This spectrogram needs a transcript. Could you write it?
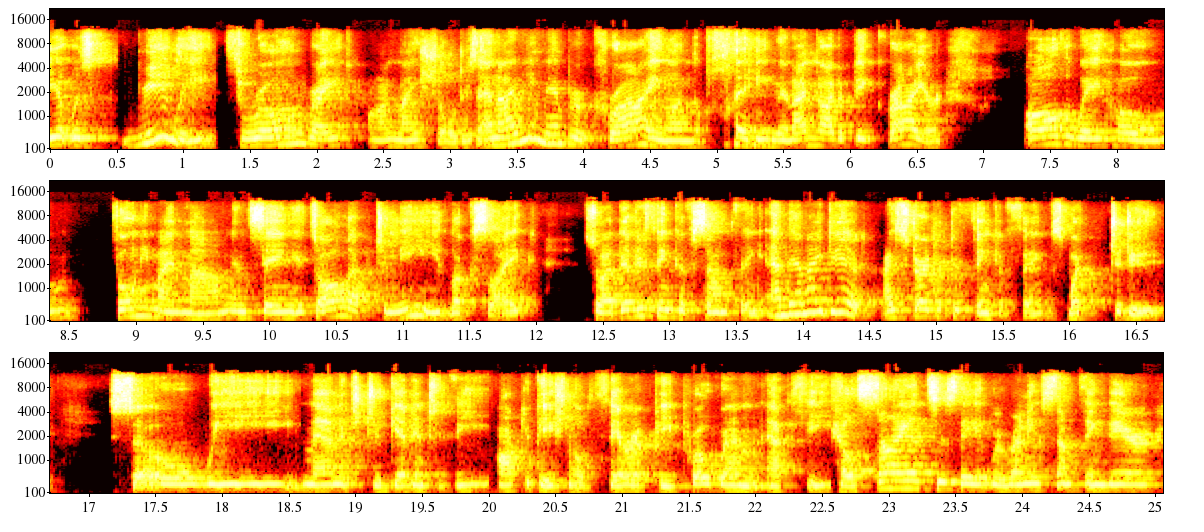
It was really thrown right on my shoulders. And I remember crying on the plane, and I'm not a big crier, all the way home, phoning my mom and saying, It's all up to me, it looks like. So I better think of something. And then I did. I started to think of things, what to do. So we managed to get into the occupational therapy program at the health sciences. They were running something there a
